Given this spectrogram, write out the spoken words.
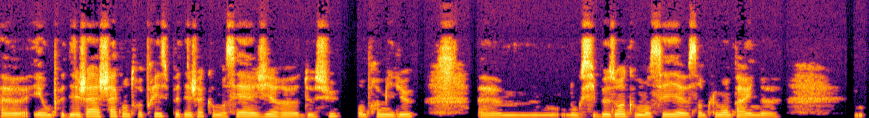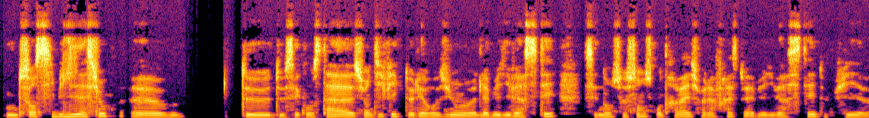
et on peut déjà, chaque entreprise peut déjà commencer à agir dessus en premier lieu. donc, si besoin, commencer simplement par une une sensibilisation euh, de, ces constats scientifiques de l'érosion de la biodiversité. C'est dans ce sens qu'on travaille sur la fresque de la biodiversité depuis euh,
